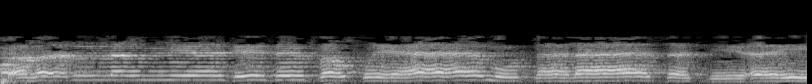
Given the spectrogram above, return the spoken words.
فمن لم فصيام ثلاثة أيام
